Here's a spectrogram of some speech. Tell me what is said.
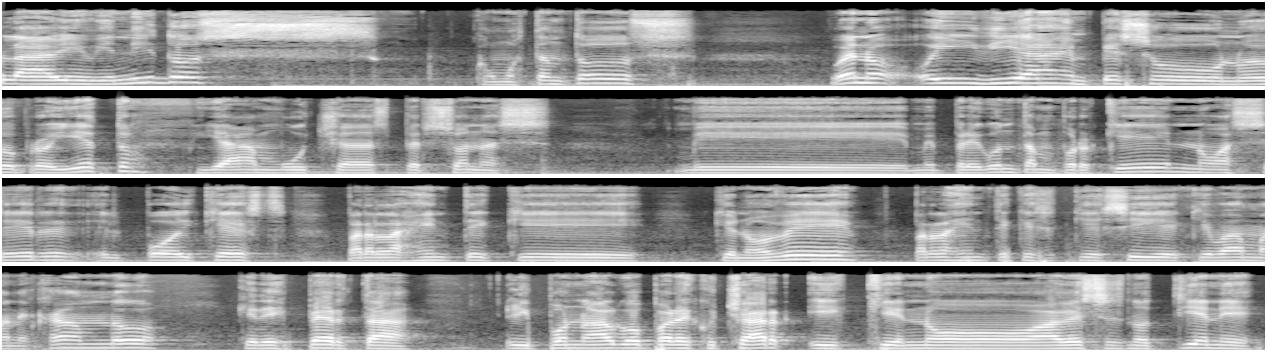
Hola, bienvenidos. ¿Cómo están todos? Bueno, hoy día empezó un nuevo proyecto. Ya muchas personas me, me preguntan por qué no hacer el podcast para la gente que, que no ve, para la gente que, que sigue, que va manejando, que desperta y pone algo para escuchar y que no a veces no tiene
